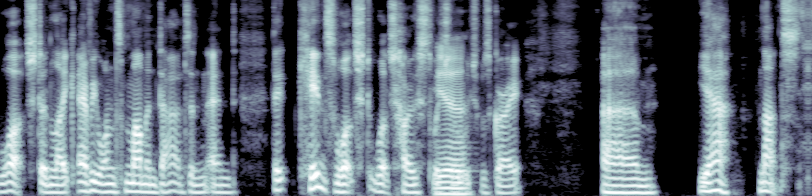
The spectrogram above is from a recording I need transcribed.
watched and like everyone's mum and dad and and the kids watched watch Host which Yeah. which was great. Um yeah, nuts.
